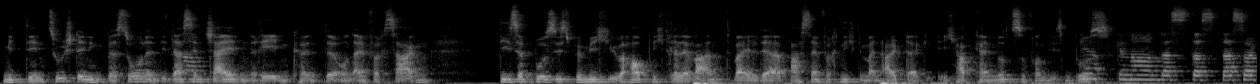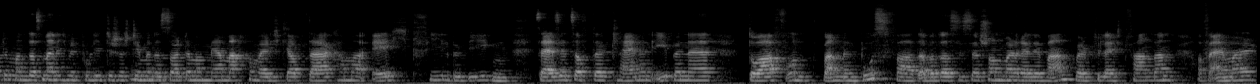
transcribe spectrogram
mit den zuständigen Personen, die das genau. entscheiden, reden könnte und einfach sagen, dieser Bus ist für mich überhaupt nicht relevant, weil der passt einfach nicht in meinen Alltag. Ich habe keinen Nutzen von diesem Bus. Ja, genau, das, das, das sollte man, das meine ich mit politischer Stimme, das sollte man mehr machen, weil ich glaube, da kann man echt viel bewegen. Sei es jetzt auf der kleinen Ebene, Dorf und wann mein Bus fährt. Aber das ist ja schon mal relevant, weil vielleicht fahren dann auf einmal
